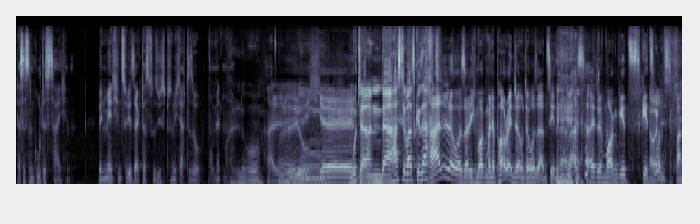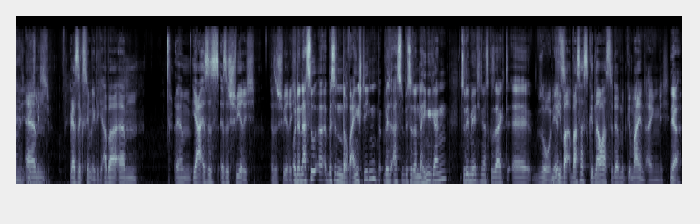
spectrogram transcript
das ist ein gutes Zeichen, wenn ein Mädchen zu dir sagt, dass du süß bist. Und ich dachte so, Moment mal. Hallo. Hallöchen. Muttern, da hast du was gesagt. Hallo, soll ich morgen meine Power Ranger Unterhose anziehen oder was? Heute Morgen geht's, geht's Oh, rund. das ist wahnsinnig Ähm, eklig. das ist extrem eklig. Aber ähm, ähm, ja, es ist, es ist schwierig. Es ist schwierig. Und dann hast du, äh, bist du dann darauf eingestiegen? Bist, hast du, bist du dann da hingegangen zu dem Mädchen und hast gesagt, äh, so, und Wie, jetzt? wa- was hast, genau hast du damit gemeint eigentlich? ja,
